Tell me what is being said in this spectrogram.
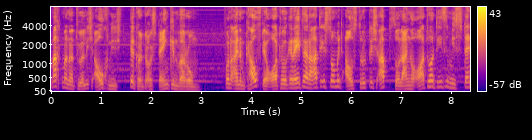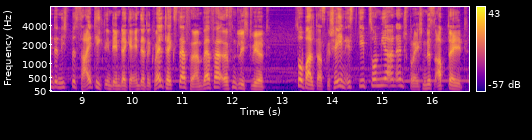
macht man natürlich auch nicht, ihr könnt euch denken warum. Von einem Kauf der Ortor-Geräte rate ich somit ausdrücklich ab, solange Ortor diese Missstände nicht beseitigt, indem der geänderte Quelltext der Firmware veröffentlicht wird. Sobald das geschehen ist, gibt's von mir ein entsprechendes Update.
